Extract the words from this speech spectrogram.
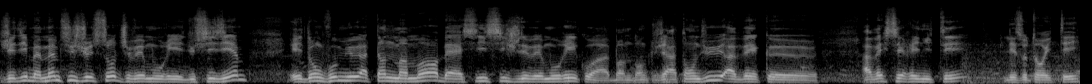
J'ai dit mais même si je saute, je vais mourir du sixième. Et donc vaut mieux attendre ma mort, ben si, si je devais mourir quoi. Bon, donc j'ai attendu avec, euh, avec sérénité. Les autorités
